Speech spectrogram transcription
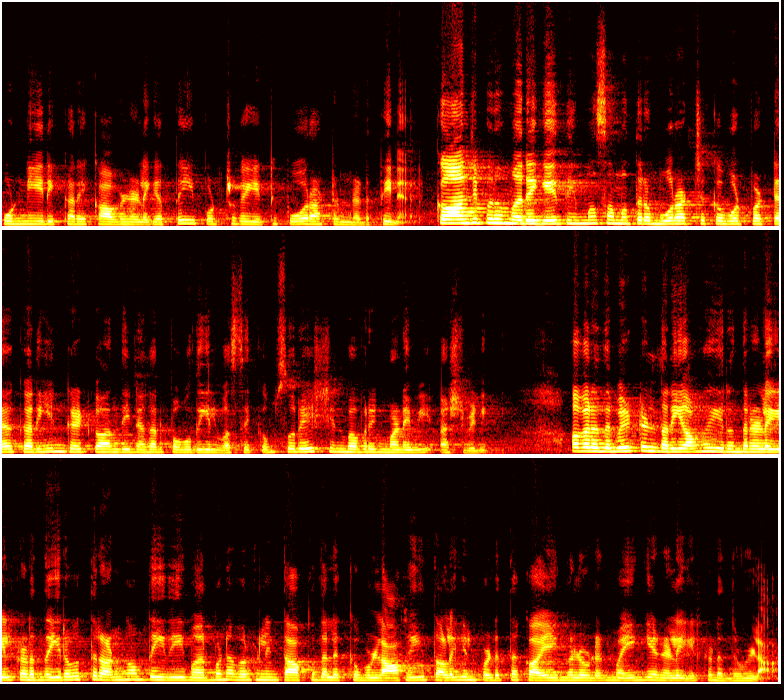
பொன்னேரி கரை காவல் நிலையத்தை பொற்றுகையிட்டு போராட்டம் நடத்தினர். காஞ்சிபுரம் அருகே திம்மசமுத்திரம் ஊராட்சிக்கு உட்பட்ட கரியன்கேட் காந்தி நகர் பகுதியில் வசிக்கும் சுரேஷ் என்பவரின் மனைவி அஸ்வினி. அவரது வீட்டில் தனியாக இருந்த நிலையில் கடந்த இருபத்தி நான்காம் தேதி மர்ம நபர்களின் தாக்குதலுக்கு உள்ளாகி தலையில் படுத்த காயங்களுடன் மயங்கிய நிலையில் கிடந்துள்ளார்.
